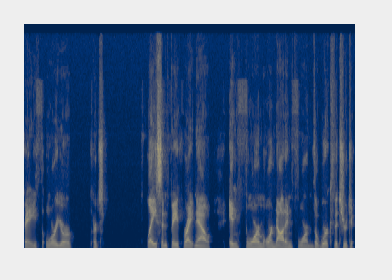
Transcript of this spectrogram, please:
faith or your place in faith right now inform or not inform the work that you're doing?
